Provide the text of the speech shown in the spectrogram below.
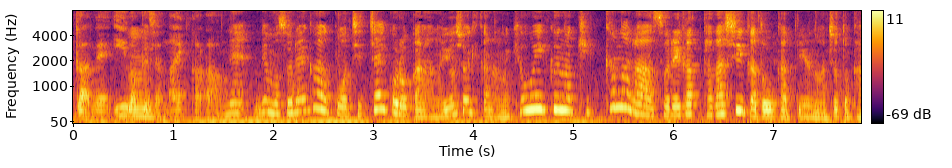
がねいいわけじゃないから、ね、でもそれがこうちっちゃい頃からの幼少期からの教育の結果ならそれが正しいかどうかっていうのはちょっと考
